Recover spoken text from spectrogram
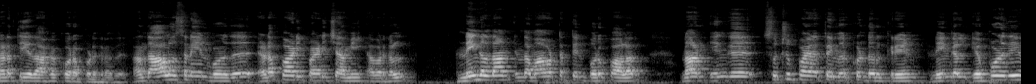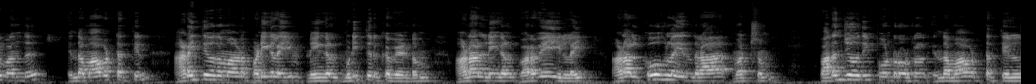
நடத்தியதாக கூறப்படுகிறது. அந்த ஆலோசனையின் பொழுது எடப்பாடி பழனிசாமி அவர்கள் நீங்கள்தான் இந்த மாவட்டத்தின் பொறுப்பாளர். நான் இங்கு சுற்றுப்பயணத்தை மேற்கொண்டிருக்கிறேன். நீங்கள் எப்பொழுதே வந்து இந்த மாவட்டத்தில் அனைத்து விதமான பணிகளையும் நீங்கள் முடித்திருக்க வேண்டும். ஆனால் நீங்கள் வரவே இல்லை. ஆனால் கோகுல இந்திரா மற்றும் பரஞ்சோதி போன்றோர்கள் இந்த மாவட்டத்தில்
